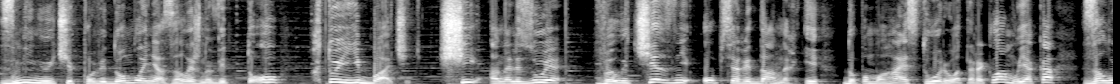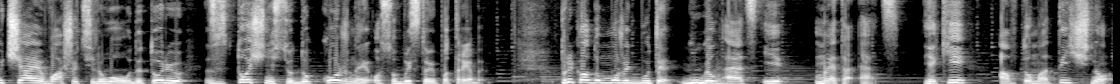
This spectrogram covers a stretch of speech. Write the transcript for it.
змінюючи повідомлення залежно від того, хто її бачить. Щі аналізує величезні обсяги даних і допомагає створювати рекламу, яка залучає вашу цільову аудиторію з точністю до кожної особистої потреби. Прикладом можуть бути Google Ads і Meta Ads, які автоматично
